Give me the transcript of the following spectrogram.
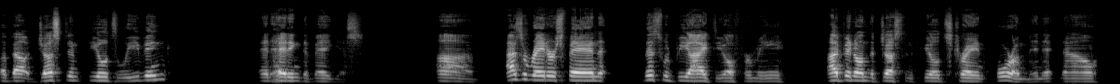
about Justin Fields leaving and heading to Vegas. Um, as a Raiders fan, this would be ideal for me. I've been on the Justin Fields train for a minute now,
